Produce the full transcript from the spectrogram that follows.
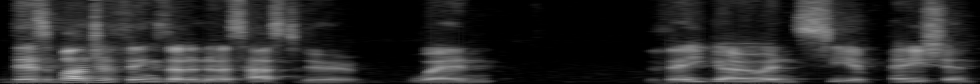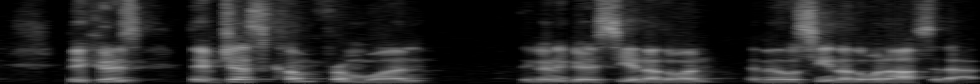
there's a bunch of things that a nurse has to do when they go and see a patient because they've just come from one, they're going to go see another one, and they'll see another one after that.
